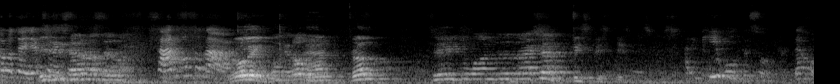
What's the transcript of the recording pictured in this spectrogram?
চলো যাই যাই। স্যার না স্যার না। তার মতো না। Rolling Okay, roll. And roll 3 2 1 0 action please please please আরে কি বলতেছো? দেখো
